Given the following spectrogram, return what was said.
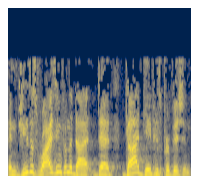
and Jesus rising from the di- dead, God gave His provision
